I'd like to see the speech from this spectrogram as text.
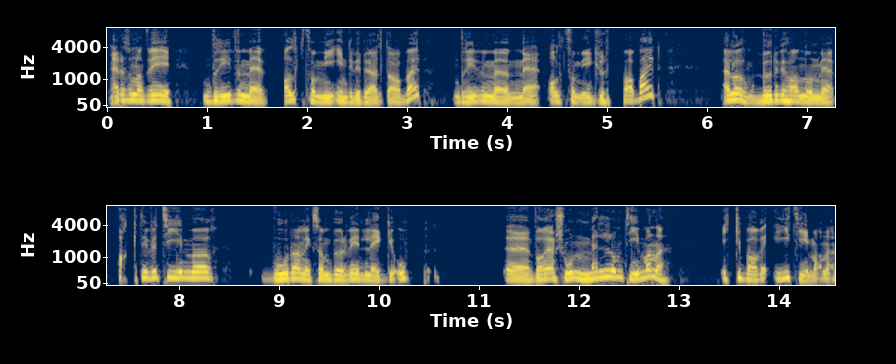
Er det sånn at vi driver med altfor mye individuelt arbeid? Driver med, med altfor mye gruppearbeid? Eller burde vi ha noen mer aktive timer? Hvordan liksom burde vi legge opp eh, variasjonen mellom timene? Ikke bare i timene.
